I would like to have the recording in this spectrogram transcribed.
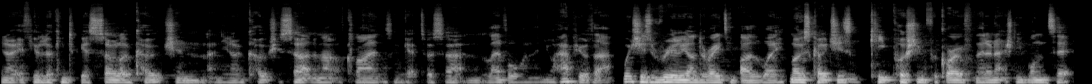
you know, if you're looking to be a solo coach and and you know coach a certain amount of clients and get to a certain level, and then you're happy with that, which is really underrated, by the way. Most coaches mm. keep pushing for growth, and they don't actually want it,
